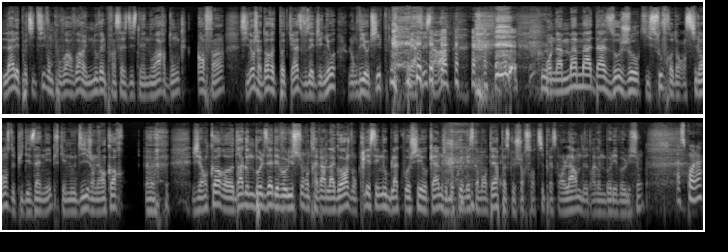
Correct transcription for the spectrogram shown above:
Là les petites filles vont pouvoir voir une nouvelle princesse Disney noire donc enfin. Sinon j'adore votre podcast, vous êtes géniaux. Longue vie au chip. Merci Sarah. On a Mamada Zojo qui souffre dans en silence depuis des années puisqu'elle nous dit j'en ai encore euh, j'ai encore euh, Dragon Ball Z Evolution au travers de la gorge, donc laissez-nous blackwasher au calme. J'ai beaucoup aimé ce commentaire parce que je suis ressorti presque en larmes de Dragon Ball Evolution. À ce point-là.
